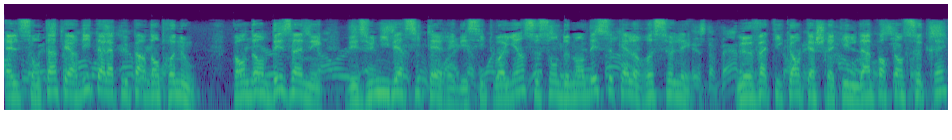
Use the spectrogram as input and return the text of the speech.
elles sont interdites à la plupart d'entre nous. Pendant des années, des universitaires et des citoyens se sont demandé ce qu'elles recelaient. Le Vatican cacherait-il d'importants secrets?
